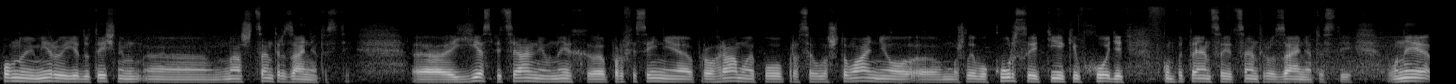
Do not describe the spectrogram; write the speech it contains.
повною мірою є дотичним наш центр зайнятості. Е, Є спеціальні в них е, професійні програми по працевлаштуванню, е, можливо, курси, ті, які входять в компетенції центру зайнятості. Вони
